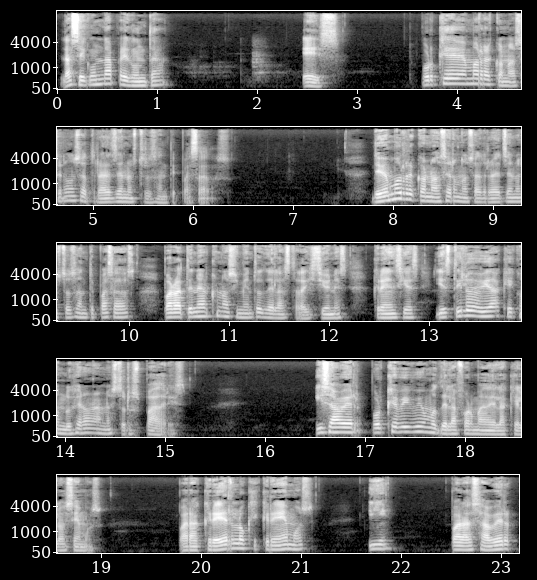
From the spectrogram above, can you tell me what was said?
La segunda pregunta es, ¿por qué debemos reconocernos a través de nuestros antepasados? Debemos reconocernos a través de nuestros antepasados para tener conocimiento de las tradiciones, creencias y estilo de vida que condujeron a nuestros padres. Y saber por qué vivimos de la forma de la que lo hacemos. Para creer lo que creemos y para saber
